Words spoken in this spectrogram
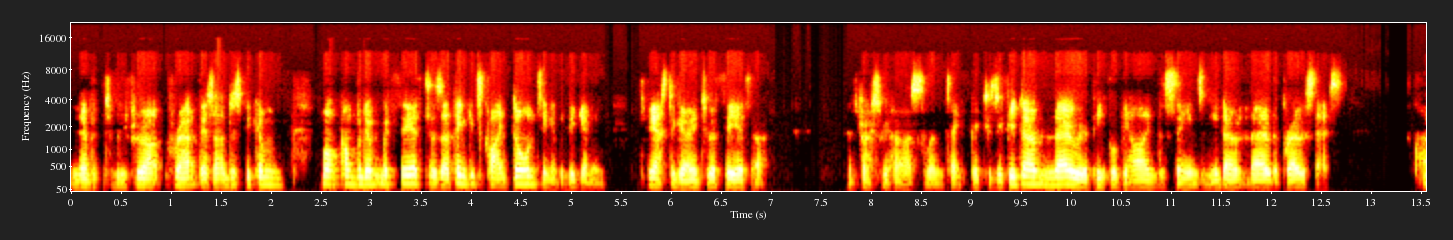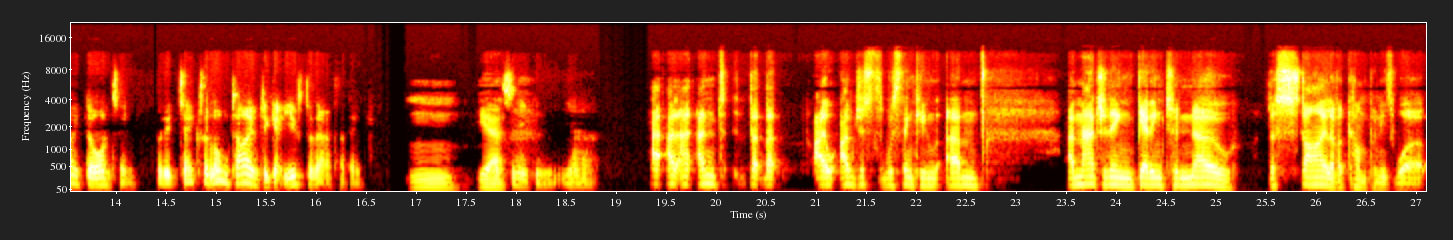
inevitably throughout throughout this, I've just become more confident with theatres. I think it's quite daunting at the beginning to be asked to go into a theatre a dress rehearsal and take pictures. If you don't know the people behind the scenes and you don't know the process, quite daunting. But it takes a long time to get used to that. I think. Mm, yeah. So can, yeah. I, I, and that that I I just was thinking, um, imagining getting to know the style of a company's work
